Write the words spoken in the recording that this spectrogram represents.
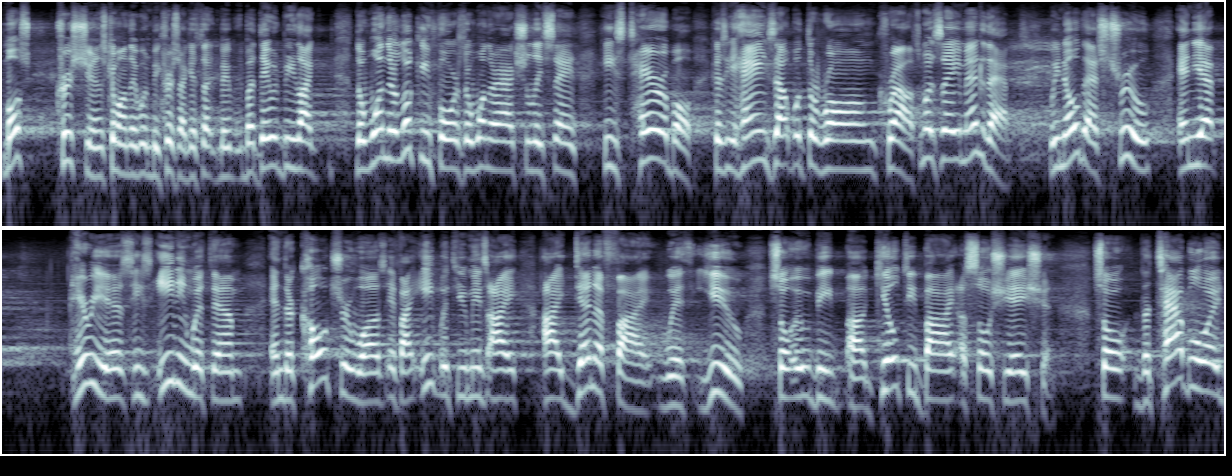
Most Christians, come on, they wouldn't be Christian, I guess, but they would be like the one they're looking for is the one they're actually saying he's terrible because he hangs out with the wrong crowd. Someone say amen to that. We know that's true, and yet here he is, he's eating with them, and their culture was if I eat with you means I identify with you. So it would be uh, guilty by association. So, the tabloid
